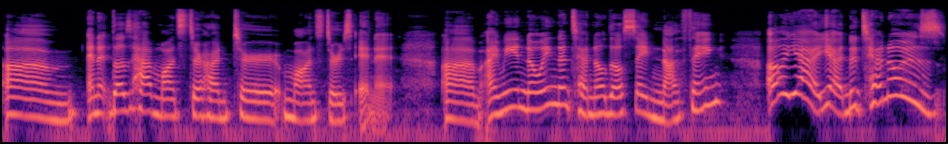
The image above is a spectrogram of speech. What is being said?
Um, and it does have Monster Hunter monsters in it. Um, I mean, knowing Nintendo, they'll say nothing. Oh yeah, yeah, Nintendo is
